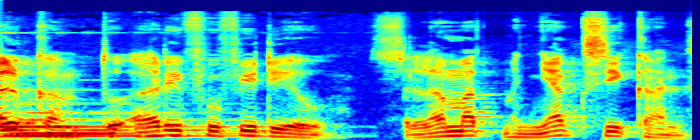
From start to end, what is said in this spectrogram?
Welcome to Arifu Video. Selamat menyaksikan.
